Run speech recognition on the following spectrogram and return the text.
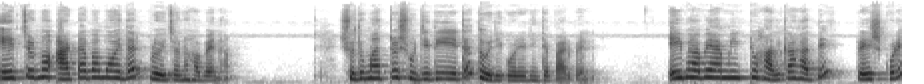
এর জন্য আটা বা ময়দার প্রয়োজন হবে না। শুধুমাত্র সুজি দিয়ে এটা তৈরি করে নিতে পারবেন। এইভাবে আমি একটু হালকা হাতে প্রেস করে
